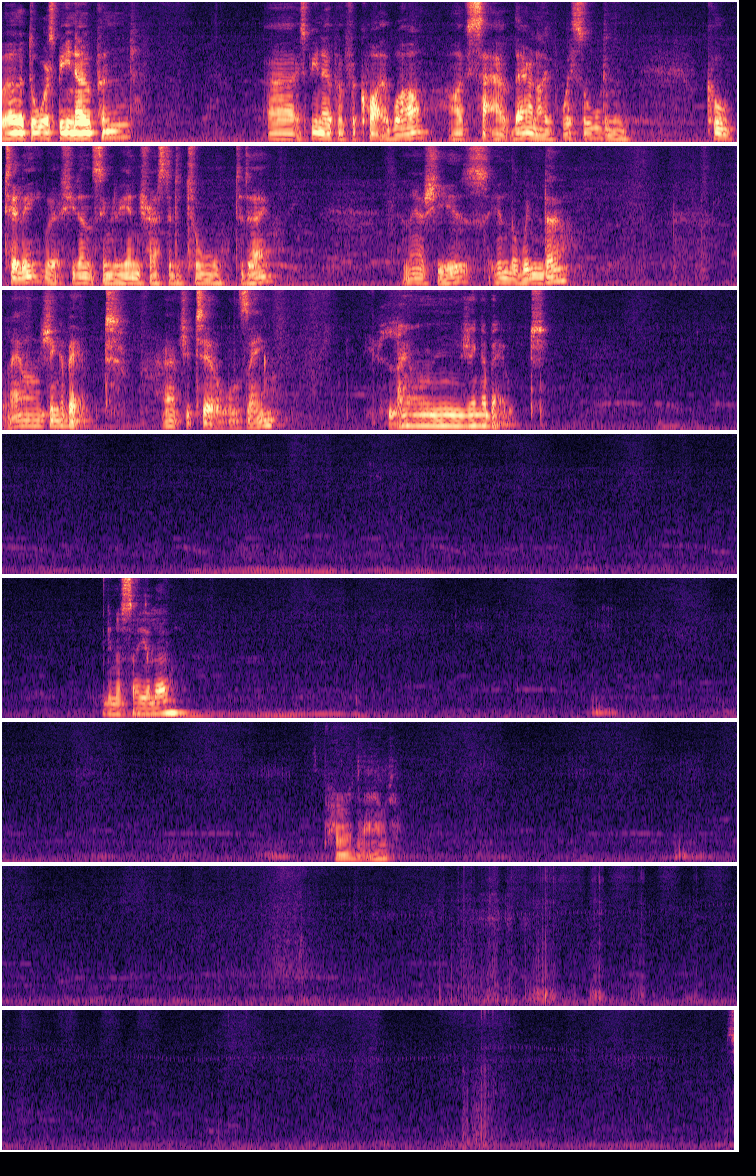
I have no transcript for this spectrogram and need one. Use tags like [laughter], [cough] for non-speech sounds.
Well, the door's been opened. Uh, it's been open for quite a while. I've sat out there and I've whistled and called Tilly, but she doesn't seem to be interested at all today. And there she is in the window, lounging about. Aren't you, Tills, eh? You're lounging about. You gonna say hello? It's purring loud.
